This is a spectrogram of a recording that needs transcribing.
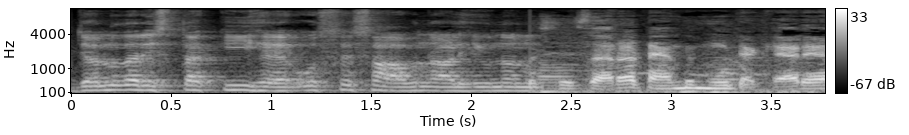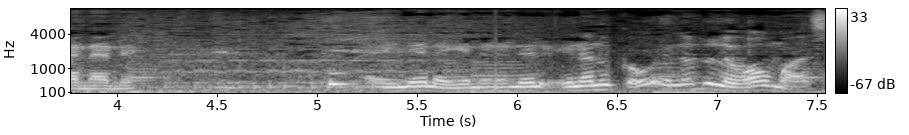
ਜਾਂ ਉਹਨਾਂ ਦਾ ਰਿਸ਼ਤਾ ਕੀ ਹੈ ਉਸ ਹਿਸਾਬ ਨਾਲ ਹੀ ਉਹਨਾਂ ਨੂੰ ਸਾਰਾ ਟਾਈਮ ਤੇ ਮੂੰਹ ਟੱਕਿਆ ਰਿਹਾ ਇਹਨਾਂ ਨੇ। ਇਹਨੇ ਨਹੀਂ ਇਹਨਾਂ ਨੇ ਇਹਨਾਂ ਨੂੰ ਕਹੋ ਇਹਨਾਂ ਨੂੰ ਲਵਾਓ ਮਾਸ।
